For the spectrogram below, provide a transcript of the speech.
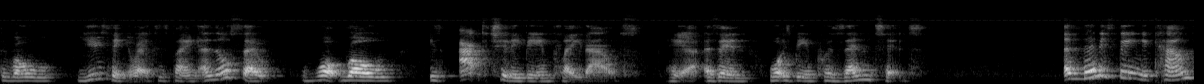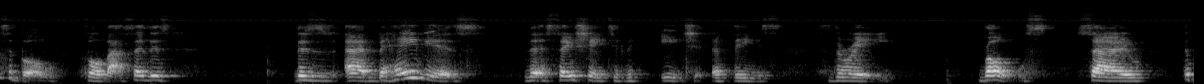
the role you think your ex is playing, and also what role is actually being played out here, as in what is being presented. And then it's being accountable for that. So there's there's um, behaviours that are associated with each of these three roles. So the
